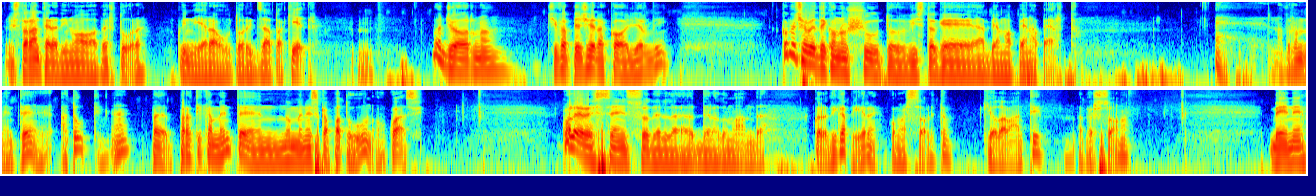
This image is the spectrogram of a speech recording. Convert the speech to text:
il ristorante era di nuova apertura, quindi era autorizzato a chiedere. Mm. Buongiorno, ci fa piacere accogliervi. Come ci avete conosciuto visto che abbiamo appena aperto? Eh, naturalmente a tutti, eh? praticamente non me ne è scappato uno, quasi. Qual era il senso del, della domanda? Quella di capire, come al solito, chi ho davanti, la persona. Bene,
